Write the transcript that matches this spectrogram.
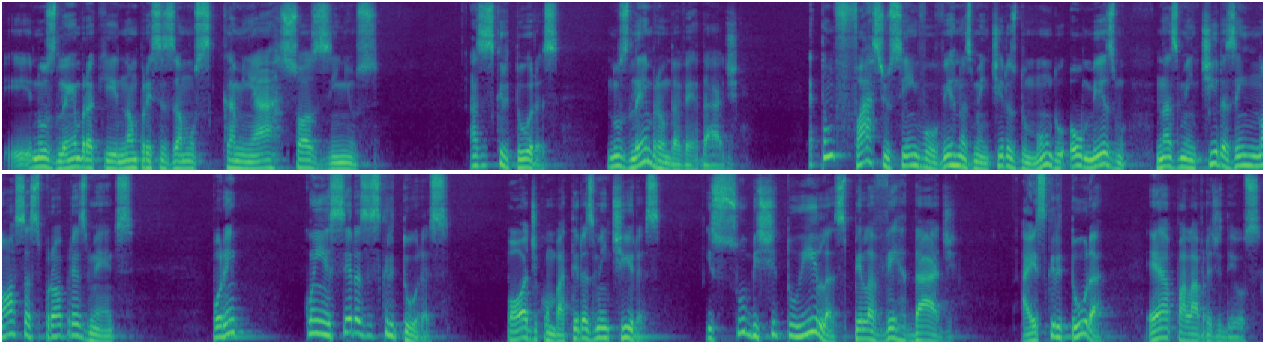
e nos lembra que não precisamos caminhar sozinhos. As Escrituras nos lembram da verdade. É tão fácil se envolver nas mentiras do mundo ou mesmo nas mentiras em nossas próprias mentes. Porém, conhecer as Escrituras pode combater as mentiras e substituí-las pela verdade. A Escritura é a palavra de Deus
